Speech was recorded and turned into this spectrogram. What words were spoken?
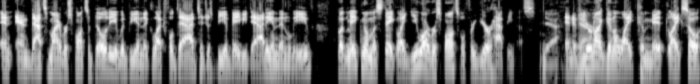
and and that's my responsibility it would be a neglectful dad to just be a baby daddy and then leave but make no mistake like you are responsible for your happiness yeah and if yeah. you're not going to like commit like so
